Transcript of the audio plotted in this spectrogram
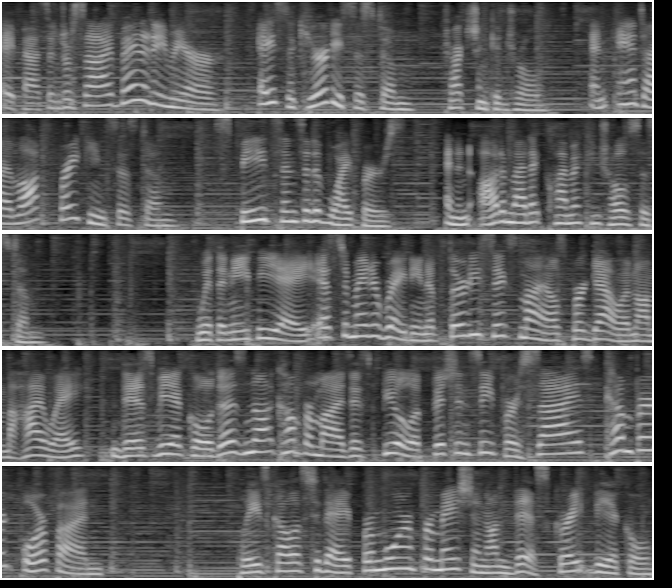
a passenger side vanity mirror, a security system, traction control, an anti-lock braking system, speed-sensitive wipers, and an automatic climate control system. With an EPA estimated rating of 36 miles per gallon on the highway, this vehicle does not compromise its fuel efficiency for size, comfort, or fun. Please call us today for more information on this great vehicle.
